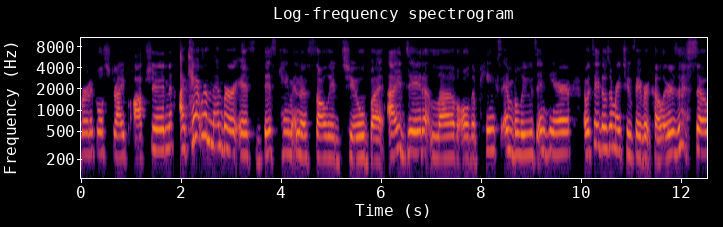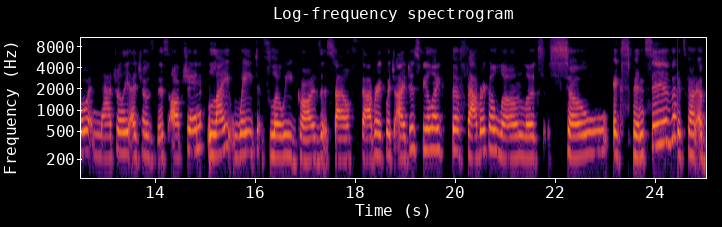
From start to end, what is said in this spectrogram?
vertical stripe option. I can't remember if this came in a solid two, but I did love all the pinks and blues in here. I would say those are my two favorite colors. So naturally, I chose this option. Lightweight, flowy gauze style fabric, which I just feel like the fabric alone looks so expensive. It's got a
